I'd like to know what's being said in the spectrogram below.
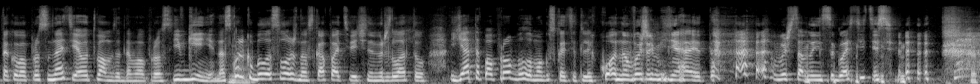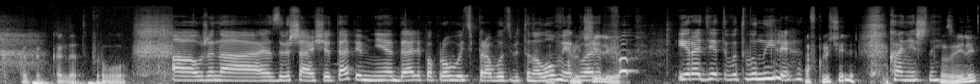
такой вопрос узнать, я вот вам задам вопрос. Евгений, насколько да. было сложно вскопать вечную мерзлоту? Я-то попробовала, могу сказать, это легко, но вы же меня это... Вы же со мной не согласитесь. Когда ты пробовал? А уже на завершающем этапе мне дали попробовать поработать с бетоноломом. Я говорю, и ради этого вот выныли. А включили? Конечно. Завели?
